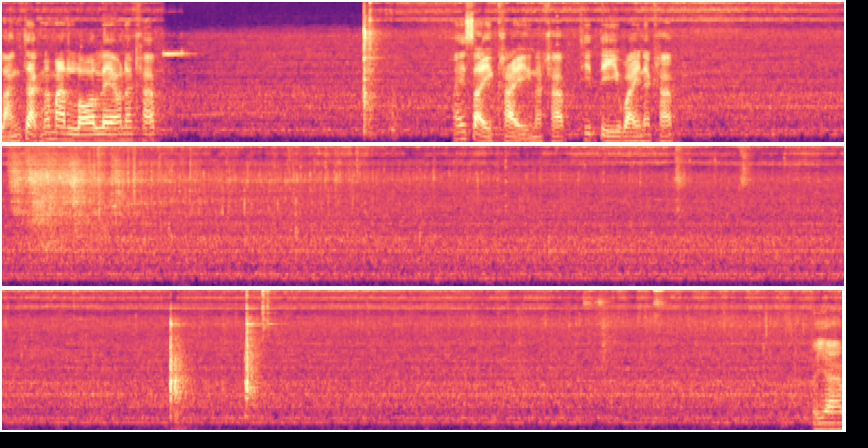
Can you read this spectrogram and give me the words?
หลังจากน้ำมันร้อนแล้วนะครับ ให้ใส่ไข่นะครับที่ตีไว้นะครับ พยายาม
